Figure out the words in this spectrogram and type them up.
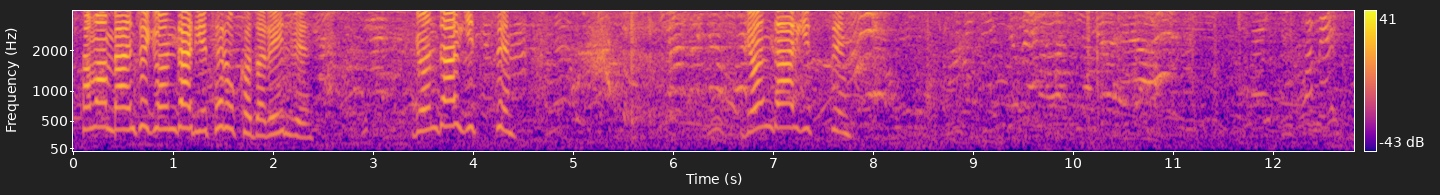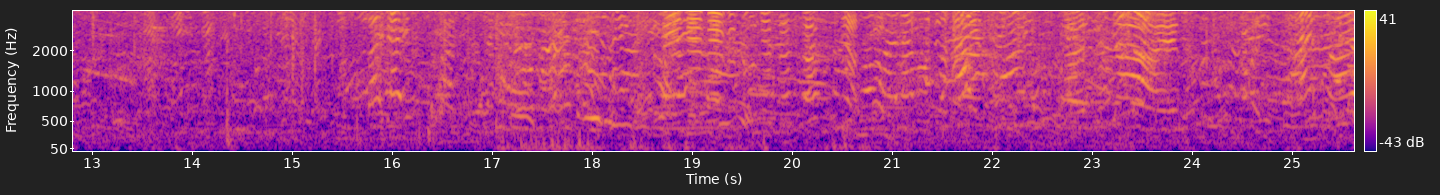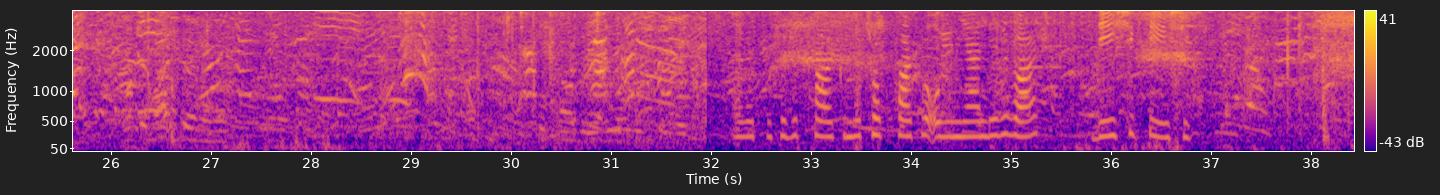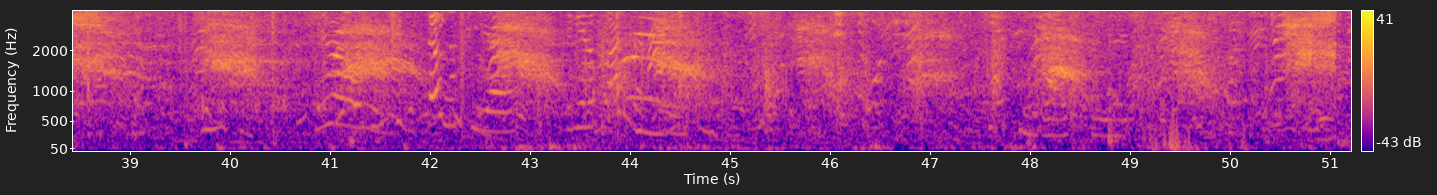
Tamam bence gönder yeter o kadar Elvin. Gönder gitsin. Gönder gitsin. Evet bu çocuk parkında çok farklı oyun yerleri var. Değişik değişik.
